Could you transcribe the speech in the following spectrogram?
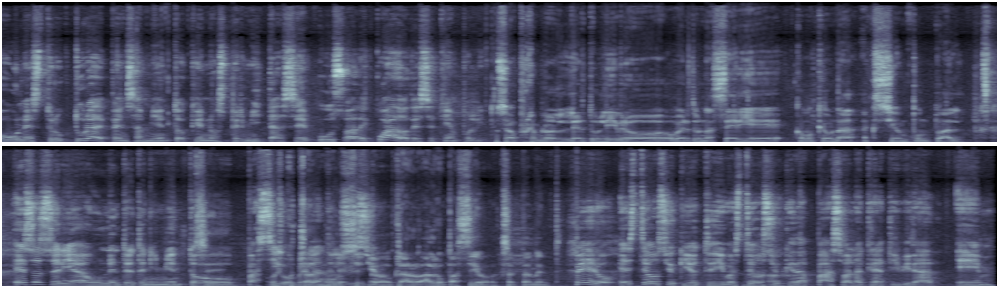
o una estructura de pensamiento que nos permita hacer uso adecuado de ese tiempo libre. O sea, por ejemplo, leerte un libro o verte una serie, como que una acción puntual. Eso sería un entretenimiento pasivo, ver la televisión. Claro, algo pasivo, exactamente. Pero este ocio que yo te digo, este ocio que da paso a la creatividad, em,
